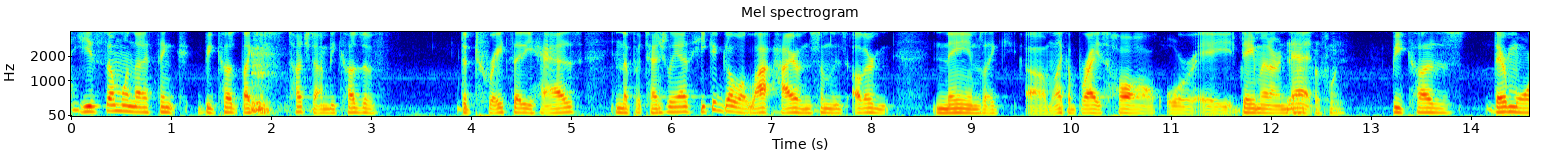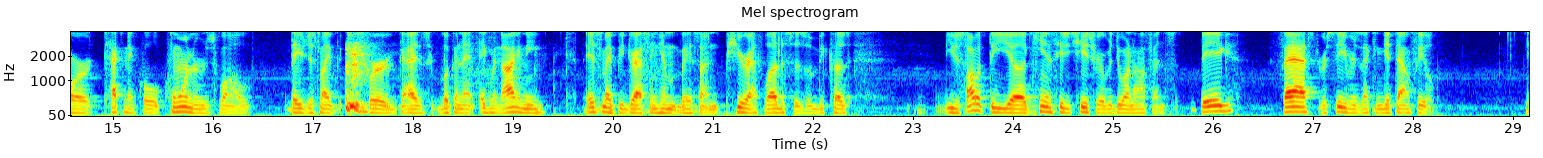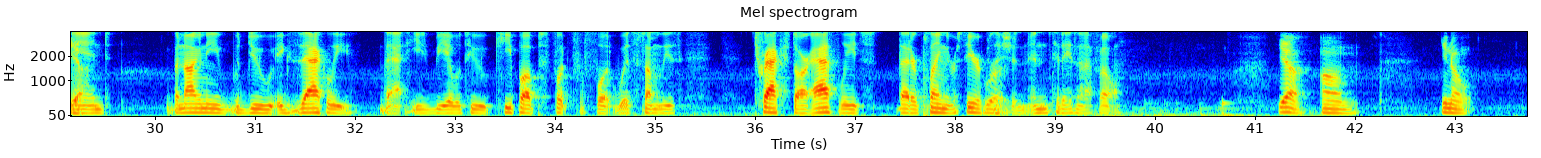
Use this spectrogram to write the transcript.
he's someone that I think because like you touched on because of the traits that he has and the potential he has, he could go a lot higher than some of these other names like um, like a Bryce Hall or a Damon Yeah, Arnette definitely. because they're more technical corners while they just might be for guys looking at Igbinoghene, they just might be drafting him based on pure athleticism because you saw what the uh, Kansas City Chiefs were able to do on offense. Big, fast receivers that can get downfield. Yeah. And Benogany would do exactly that. He'd be able to keep up foot for foot with some of these track star athletes that are playing the receiver Right. position in today's NFL. Yeah, um, you know,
